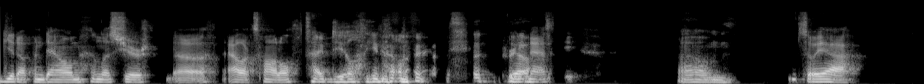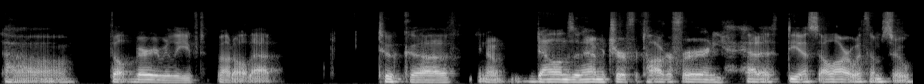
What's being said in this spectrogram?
get up and down unless you're uh, Alex Honnold type deal, you know, pretty yeah. nasty. Um, so yeah, uh, felt very relieved about all that took uh, you know Dallin's an amateur photographer and he had a DSLR with him. So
